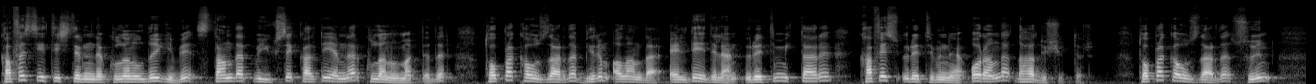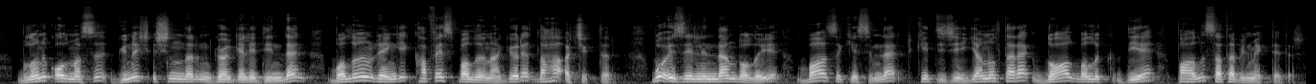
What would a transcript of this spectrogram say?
Kafes yetiştiriminde kullanıldığı gibi standart ve yüksek kalite yemler kullanılmaktadır. Toprak havuzlarda birim alanda elde edilen üretim miktarı kafes üretimine oranla daha düşüktür. Toprak havuzlarda suyun bulanık olması güneş ışınlarının gölgelediğinden balığın rengi kafes balığına göre daha açıktır. Bu özelliğinden dolayı bazı kesimler tüketiciyi yanıltarak doğal balık diye pahalı satabilmektedir.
